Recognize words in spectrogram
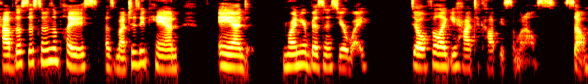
have those systems in place as much as you can and run your business your way. Don't feel like you had to copy someone else. So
